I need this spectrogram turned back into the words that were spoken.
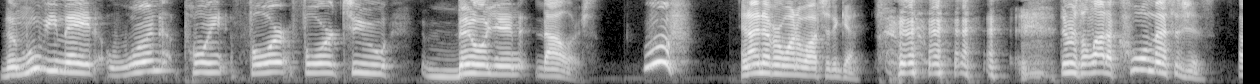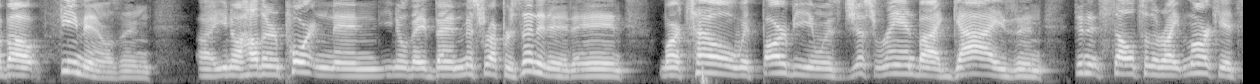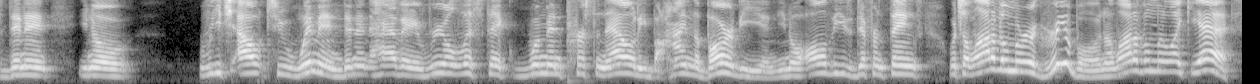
The movie made $1.442 billion. Woof. And I never want to watch it again. there was a lot of cool messages about females and uh, you know how they're important and you know they've been misrepresented and Mattel with Barbie and was just ran by guys and didn't sell to the right markets, didn't, you know, reach out to women, didn't have a realistic women personality behind the Barbie, and, you know, all these different things, which a lot of them are agreeable. And a lot of them are like, yeah,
